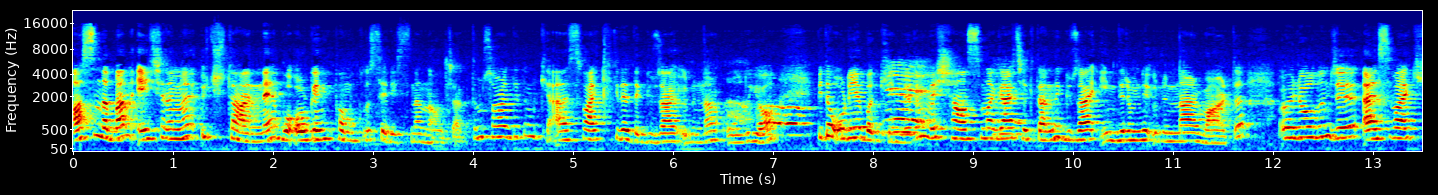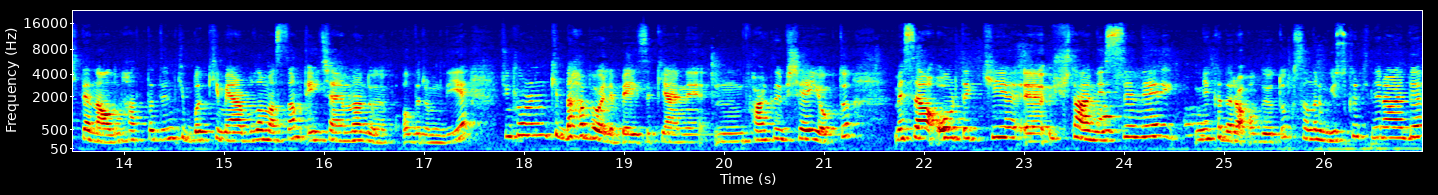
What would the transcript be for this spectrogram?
Aslında ben H&M'e 3 tane bu organik pamuklu serisinden alacaktım. Sonra dedim ki LCY2'de de güzel ürünler oluyor. Bir de oraya bakayım dedim ve şansıma gerçekten de güzel indirimli ürünler vardı. Öyle olunca LCY2'den aldım. Hatta dedim ki bakayım eğer bulamazsam H&M'den dönüp alırım diye. Çünkü oranınki daha böyle basic yani ım, farklı bir şey yoktu. Mesela oradaki 3 tanesini ne kadara alıyorduk? Sanırım 140 liraydı.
